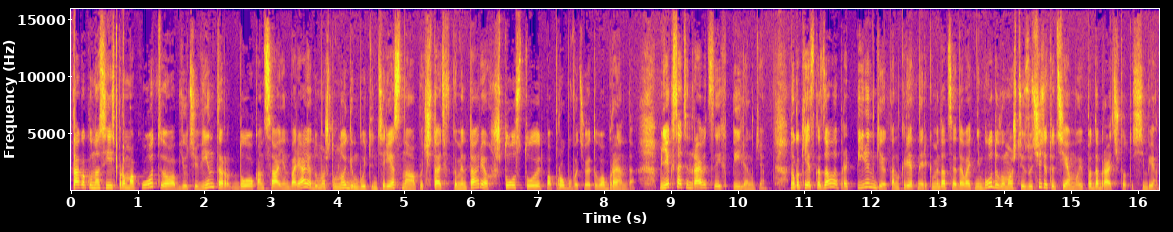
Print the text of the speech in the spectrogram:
Так как у нас есть промокод э, Beauty Winter до конца января, я думаю, что многим будет интересно почитать в комментариях, что стоит попробовать у этого бренда. Мне, кстати, нравятся их пилинги. Но, как я и сказала, про пилинги конкретные рекомендации давать не буду. Вы можете изучить эту тему и подобрать что-то себе.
